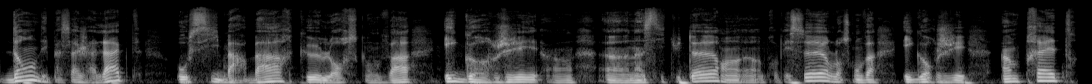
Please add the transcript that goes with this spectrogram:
dans des passages à l'acte aussi barbares que lorsqu'on va égorger un, instituteur, un, professeur, lorsqu'on va égorger un prêtre.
